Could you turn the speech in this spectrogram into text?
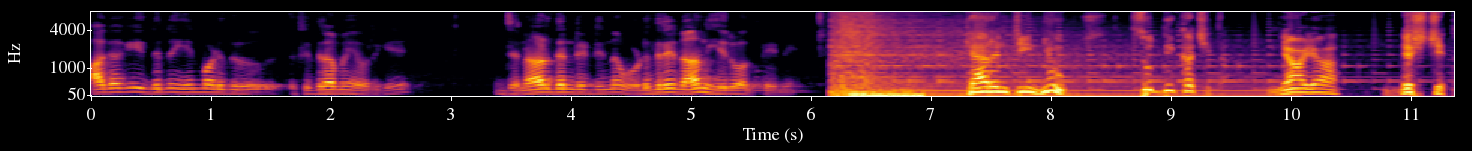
ಹಾಗಾಗಿ ಇದನ್ನ ಏನು ಮಾಡಿದ್ರು ಸಿದ್ದರಾಮಯ್ಯ ಅವರಿಗೆ ಜನಾರ್ದನ್ ರೆಡ್ಡಿನ ಒಡೆದ್ರೆ ನಾನು ಹೀರೋ ಆಗ್ತೇನೆ. ಗ್ಯಾರಂಟಿ ನ್ಯೂಸ್ ಸುದ್ದಿ ಖಚಿತ ನ್ಯಾಯ ನಿಶ್ಚಿತ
